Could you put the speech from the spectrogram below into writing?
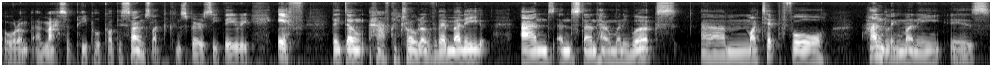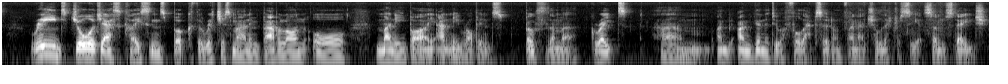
or a, a, mass of people. God, this sounds like a conspiracy theory. If they don't have control over their money and understand how money works. Um, my tip for handling money is read George S. Clason's book, The Richest Man in Babylon, or Money by Anthony Robbins. Both of them are great. Um, I'm, I'm going to do a full episode on financial literacy at some stage,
